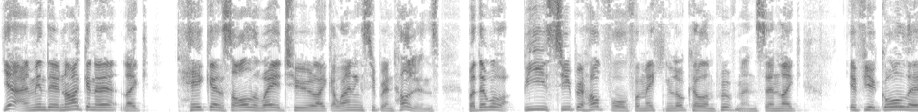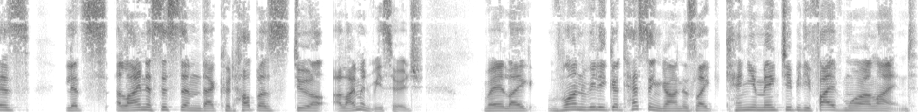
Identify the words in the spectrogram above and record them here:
yeah, I mean, they're not going to like take us all the way to like aligning super intelligence, but they will be super helpful for making local improvements. And like, if your goal is, let's align a system that could help us do alignment research. Right? Like one really good testing ground is like, can you make GPT-5 more aligned?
